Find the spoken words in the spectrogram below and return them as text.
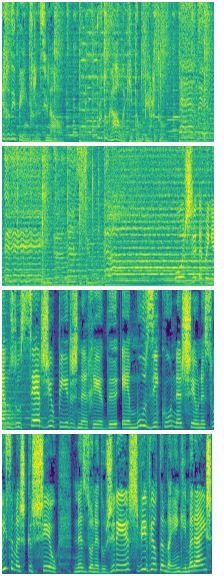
RDP Internacional. Portugal aqui tão perto. RDP Internacional. Hoje apanhamos o Sérgio Pires na rede. É músico, nasceu na Suíça, mas cresceu na zona do Jerez, viveu também em Guimarães.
